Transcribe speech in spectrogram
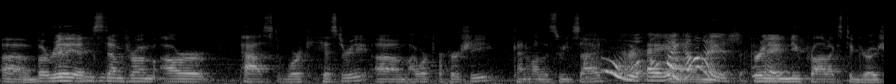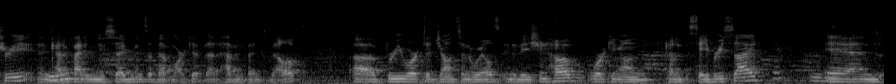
Um, but really, it stemmed from our past work history. Um, I worked for Hershey, kind of on the sweet side. Oh, oh my um, gosh! Bringing Okay. new products to grocery and kind of finding new segments of that market that haven't been developed. Uh, Bree worked at Johnson Wales Innovation Hub, working on kind of the savory side, and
